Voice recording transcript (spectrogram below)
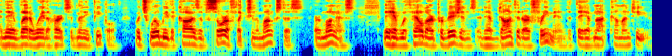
and they have led away the hearts of many people, which will be the cause of sore affliction amongst us, or among us. They have withheld our provisions, and have daunted our freemen, that they have not come unto you.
